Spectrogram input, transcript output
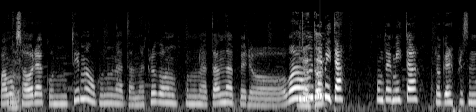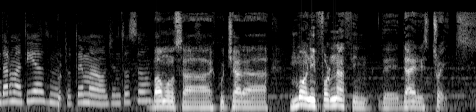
¿Vamos No. ahora con un tema o con una tanda? Creo que vamos con una tanda, pero... Bueno, Una un temita. Un temita. ¿Lo querés presentar, Matías? ¿Tu tema ochentoso? Vamos a escuchar a Money for Nothing de Dire Straits.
